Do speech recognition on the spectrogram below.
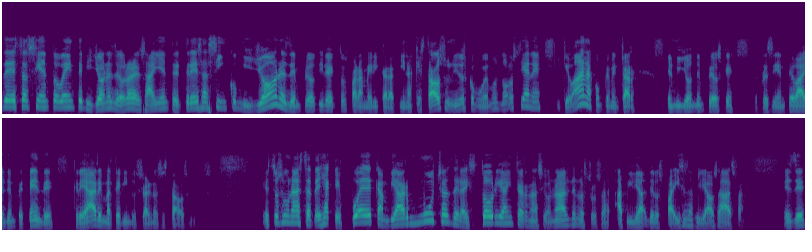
de estas 120 billones de dólares hay entre 3 a 5 millones de empleos directos para América Latina, que Estados Unidos, como vemos, no los tiene y que van a complementar el millón de empleos que el presidente Biden pretende crear en materia industrial en los Estados Unidos. Esto es una estrategia que puede cambiar muchas de la historia internacional de, nuestros de los países afiliados a ASFA. Es de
